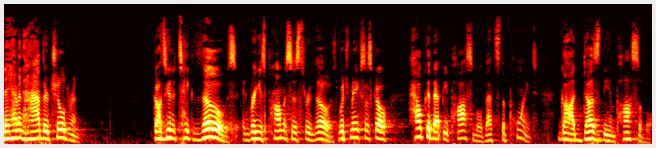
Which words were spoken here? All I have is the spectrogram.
they haven't had their children. God's going to take those and bring his promises through those, which makes us go, how could that be possible? That's the point. God does the impossible.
